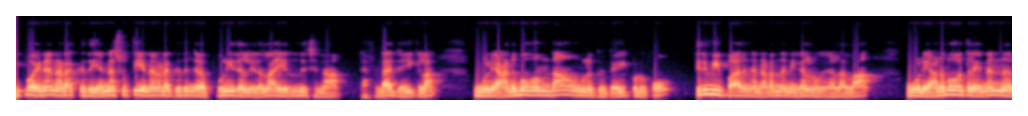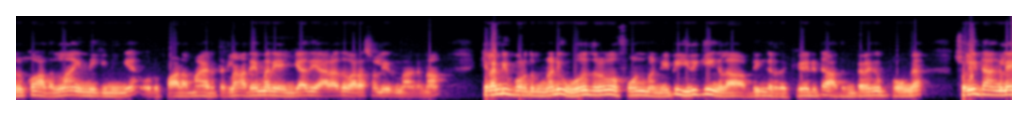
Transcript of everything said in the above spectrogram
இப்போ என்ன நடக்குது என்ன சுற்றி என்ன நடக்குதுங்கிற புரிதல் இதெல்லாம் இருந்துச்சுன்னா டெஃபினட்டாக ஜெயிக்கலாம். உங்களுடைய அனுபவம் தான் உங்களுக்கு கை கொடுக்கும். திரும்பி பாருங்கள் நடந்த நிகழ்வுகள் எல்லாம் உங்களுடைய அனுபவத்தில் என்னென்ன இருக்கோ அதெல்லாம் இன்னைக்கு நீங்கள் ஒரு பாடமாக எடுத்துக்கலாம். அதே மாதிரி எங்கேயாவது யாராவது வர சொல்லியிருந்தாங்கன்னா கிளம்பி போகிறதுக்கு முன்னாடி ஒரு தடவை ஃபோன் பண்ணிட்டு இருக்கீங்களா? அப்படிங்கிறத கேட்டுட்டு அதன் பிறகு போங்க. சொல்லிட்டாங்களே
